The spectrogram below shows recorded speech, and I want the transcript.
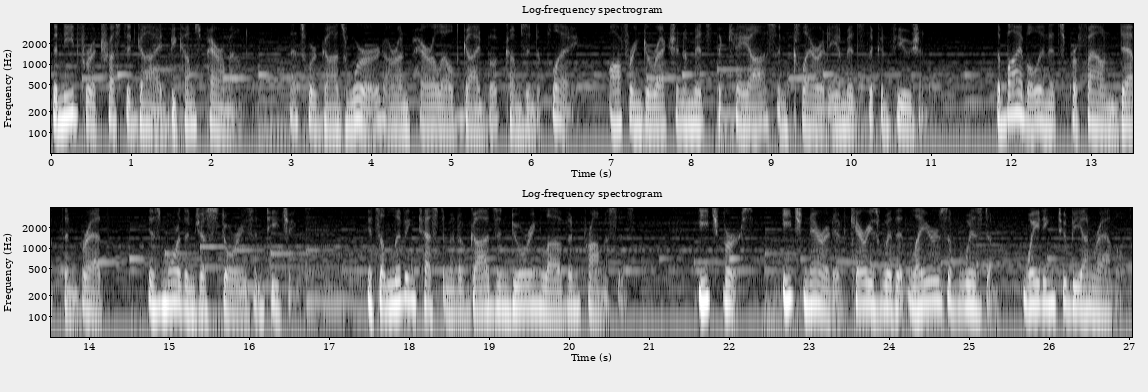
the need for a trusted guide becomes paramount. That's where God's Word, our unparalleled guidebook, comes into play, offering direction amidst the chaos and clarity amidst the confusion. The Bible, in its profound depth and breadth, is more than just stories and teachings. It's a living testament of God's enduring love and promises. Each verse, each narrative carries with it layers of wisdom waiting to be unraveled.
